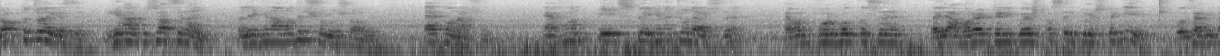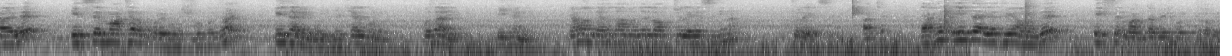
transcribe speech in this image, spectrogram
লক তো চলে গেছে। এখানে আর কিছু আছে নাই। তাহলে এখানে আমাদের ষোলোশো হবে। এখন আসুন এখন এক্স তো এখানে চলে আসছে। এখন ফোর বলতেছে, তাইলে আমারও একটা রিকোয়েস্ট আছে রিকোয়েস্টটা কি? বলছে, আমি তাহলে এক্সের মাথার উপরে বসবো। কোথায়? এই জায়গায় বসবে, খেয়াল করো। কোথায়? এখানে। কেমন? দেখো তো আমাদের লক চলে গেছে কিনা? চলে গেছে। আচ্ছা এখন এই জায়গা থেকে আমাদের এক্সের মানটা বের করতে হবে।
